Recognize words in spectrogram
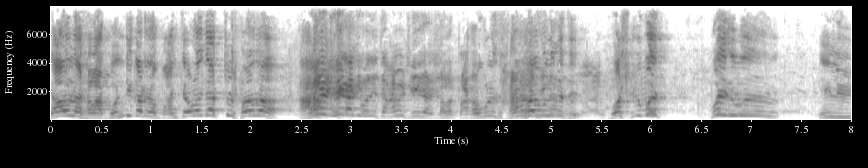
যাও না সারা গন্ডি কাটো পাঞ্চাওয়ালা যাচ্ছ সারাদা আমি ঠিক আছে বলি আমি ঠিক আছে। সারা টাকাগুলো ঝাড়া খাওয়া বলে গেছে। বসে বস বসে ইলি।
